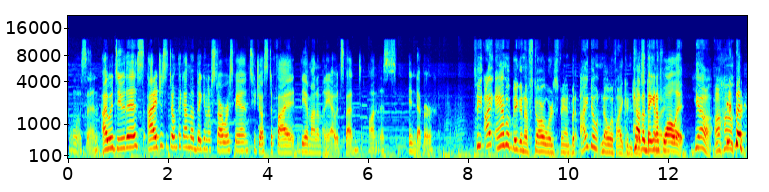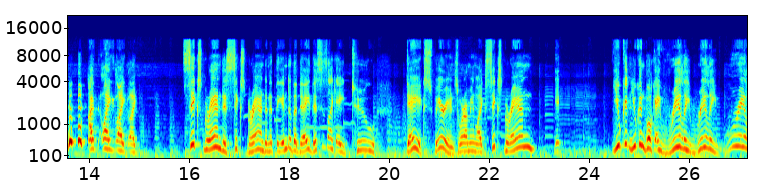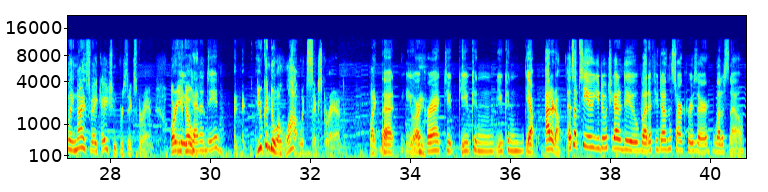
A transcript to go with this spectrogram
listen. I would do this. I just don't think I'm a big enough Star Wars fan to justify the amount of money I would spend on this endeavor. See, I am a big enough Star Wars fan, but I don't know if I can Have a big enough wallet. Yeah, uh huh. I like like like six grand is six grand, and at the end of the day, this is like a two day experience where I mean, like six grand, it you can you can book a really really really nice vacation for six grand, or you, know you can indeed. uh, you can do a lot with six grand. Like That you are Mm. correct. You you can you can yep. I don't know. It's up to you. You do what you got to do. But if you've done the Star Cruiser, let us know.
